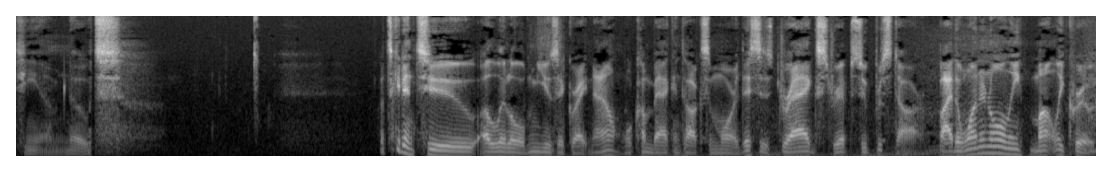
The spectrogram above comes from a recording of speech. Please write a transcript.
TM notes. Let's get into a little music right now. We'll come back and talk some more. This is Drag Strip Superstar by the one and only Motley Crue.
